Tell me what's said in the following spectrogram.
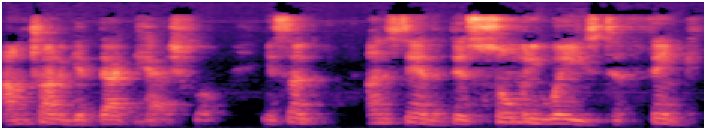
I'm trying to get that cash flow. It's un- understand that there's so many ways to think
